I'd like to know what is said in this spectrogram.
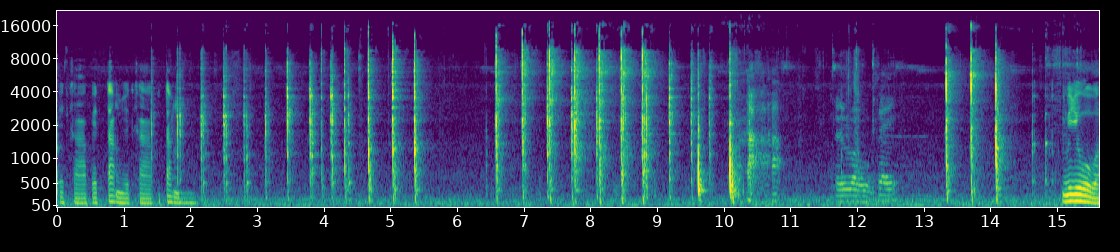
เห็ดขาไปตั้งเห็ดขาไปตั้ง เออลองใส่ ไม่อยู่บ่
